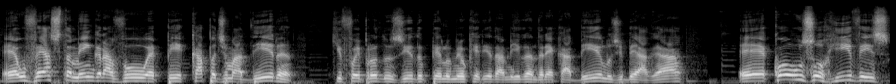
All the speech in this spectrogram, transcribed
É, o Verso também gravou o EP Capa de Madeira, que foi produzido pelo meu querido amigo André Cabelo, de BH. É, com os horríveis,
